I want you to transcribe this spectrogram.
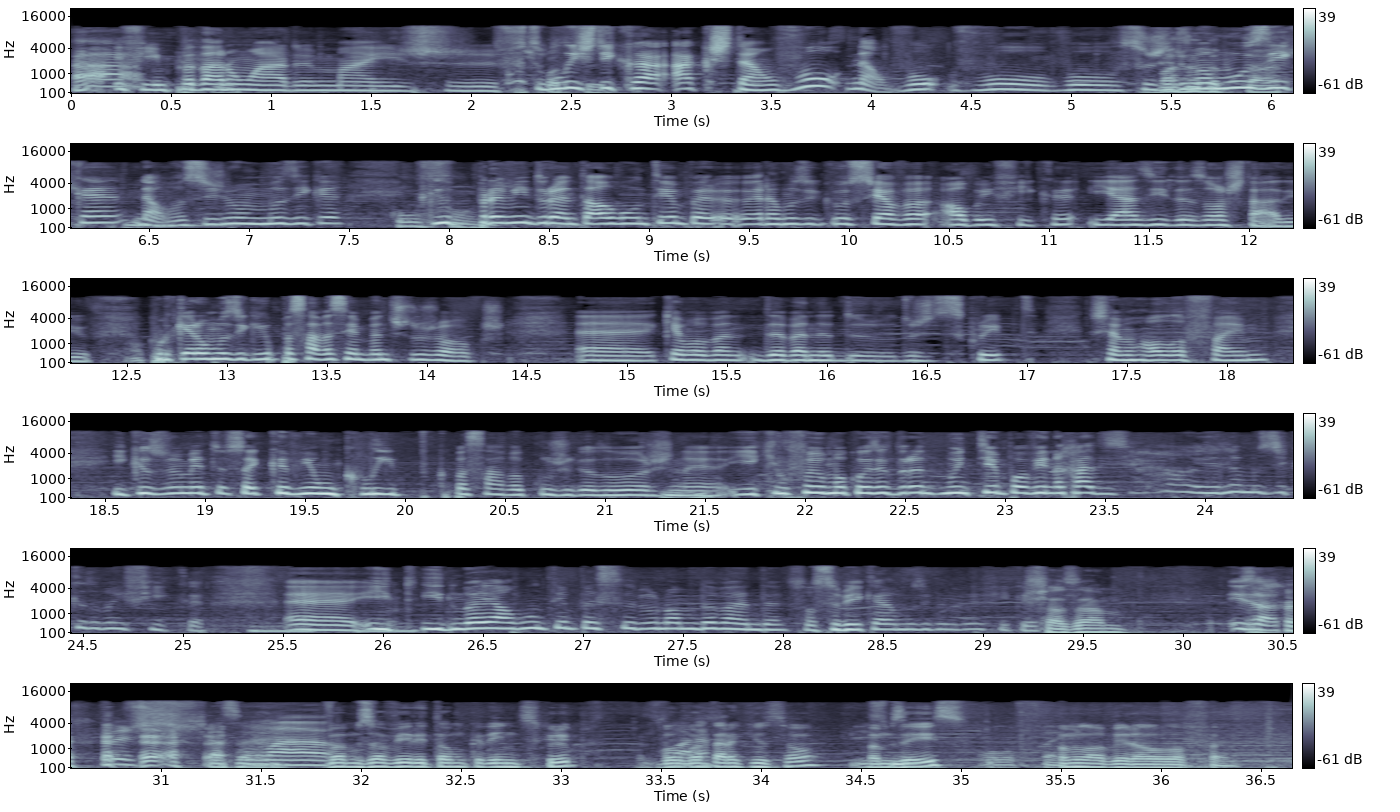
ah, enfim, para dar um ar mais eh, futebolístico à, questão, vou. Não, vou, vou, vou sugerir Vais uma adaptar. música. Não, vou sugerir uma música que para mim durante algum tempo era a música que eu associava ao Benfica e às idas ao estádio, porque era uma música que eu passava sempre antes dos jogos, ah, que é uma banda, da banda do- dos The Script, que se chama Hall of Fame, e que obviamente eu sei que havia um clipe que passava com os jogadores, né? e aquilo foi uma coisa que durante muito tempo ouvi na rádio e dizia, ah, olha a música do Benfica. Ah, e, e demorei algum tempo a saber o nome da banda, só sabia que era a música do Benfica. Shazam. Exato, sabia. lá. Vamos ouvir então um bocadinho de script? Vou Bora. levantar aqui o som? Vamos a isso? Vamos lá ouvir a Hall of Fame.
